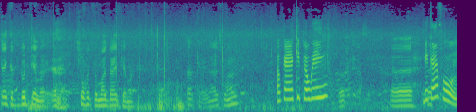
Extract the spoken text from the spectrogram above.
take the good camera. Swap it for my bad camera. Okay, that's one. Okay, keep going. Uh, Be careful.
